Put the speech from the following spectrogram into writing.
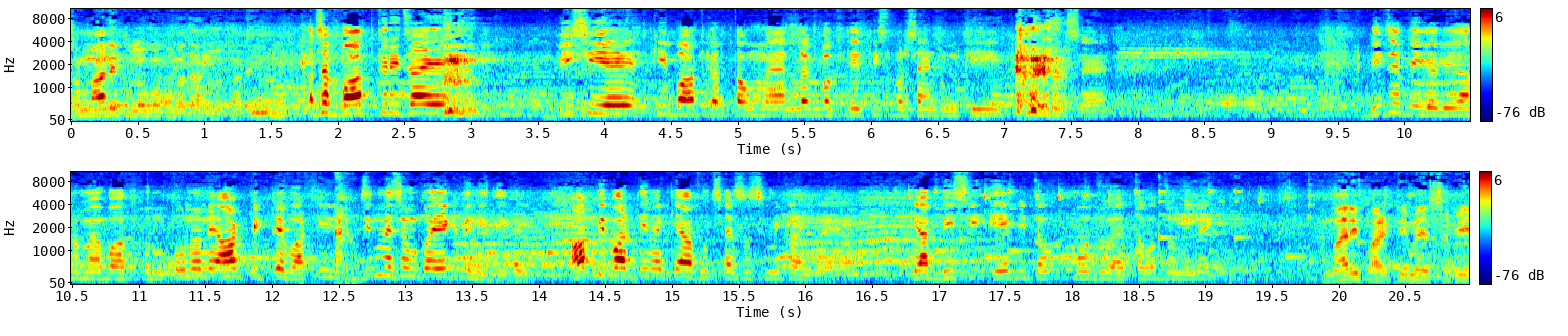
सम्मानित लोगों को मैदान में उतारेगी। अच्छा बात करी जाए बीसीए की बात करता हूँ मैं लगभग 33 परसेंट उनकी हैं। बीजेपी की अगर मैं बात करूँ तो उन्होंने आठ टिकटें बांटी जिनमें से उनको एक भी नहीं दी गई। आपकी पार्टी में क्या कुछ ऐसा समीकरण रहेगा? क्या बीसीए भी तो को जो है तवज्जो मिलेगी? हमारी पार्टी में सभी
